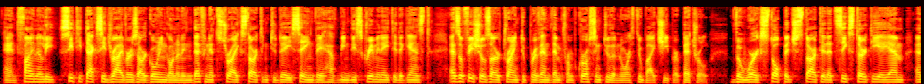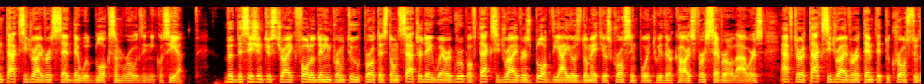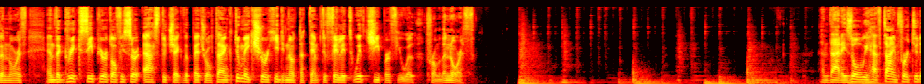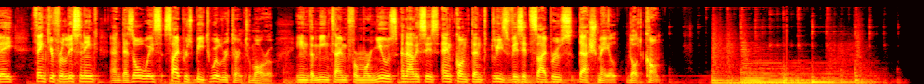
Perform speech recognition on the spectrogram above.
And finally, city taxi drivers are going on an indefinite strike starting today saying they have been discriminated against as officials are trying to prevent them from crossing to the north to buy cheaper petrol. The work stoppage started at 6:30 a.m. and taxi drivers said they will block some roads in Nicosia. The decision to strike followed an impromptu protest on Saturday where a group of taxi drivers blocked the Ayios Dometios crossing point with their cars for several hours after a taxi driver attempted to cross to the north and the Greek Cypriot officer asked to check the petrol tank to make sure he did not attempt to fill it with cheaper fuel from the north. And that is all we have time for today. Thank you for listening, and as always, Cyprus Beat will return tomorrow. In the meantime, for more news, analysis, and content, please visit cyprus-mail.com.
